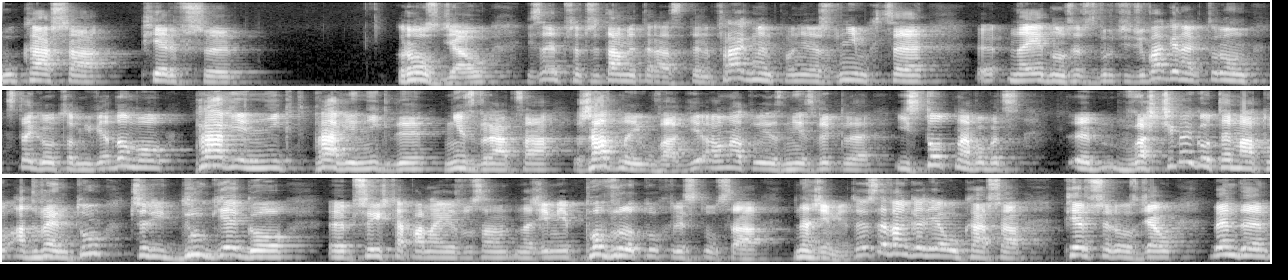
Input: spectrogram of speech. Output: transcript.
Łukasza, pierwszy rozdział. I sobie przeczytamy teraz ten fragment, ponieważ w nim chcę e, na jedną rzecz zwrócić uwagę, na którą z tego, co mi wiadomo, prawie nikt, prawie nigdy nie zwraca żadnej uwagi, a ona tu jest niezwykle istotna wobec e, właściwego tematu Adwentu, czyli drugiego e, przyjścia Pana Jezusa na ziemię, powrotu Chrystusa na ziemię. To jest Ewangelia Łukasza, pierwszy rozdział. Będę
